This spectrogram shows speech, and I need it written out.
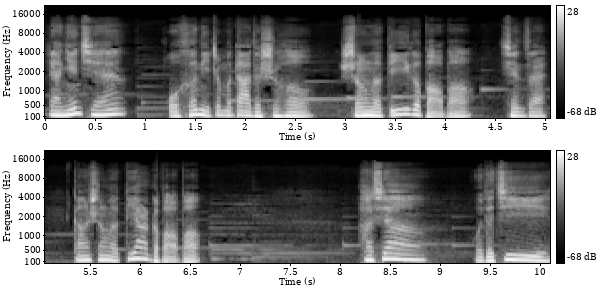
两年前，我和你这么大的时候，生了第一个宝宝，现在刚生了第二个宝宝。好像我的记忆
